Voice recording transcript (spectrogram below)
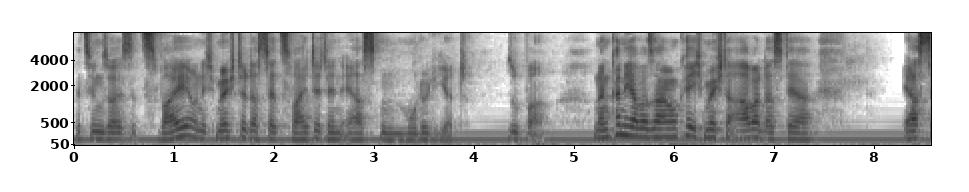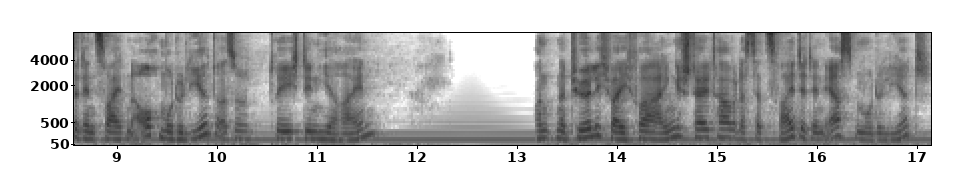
beziehungsweise zwei und ich möchte, dass der zweite den ersten moduliert. Super. Und dann kann ich aber sagen, okay, ich möchte aber, dass der erste den zweiten auch moduliert, also drehe ich den hier rein und natürlich, weil ich vorher eingestellt habe, dass der zweite den ersten moduliert,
